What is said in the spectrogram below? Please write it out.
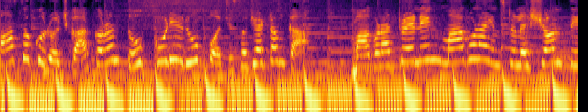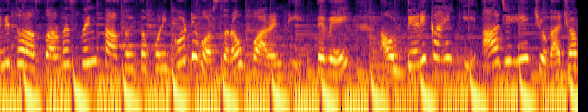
মাসকু রোজগার করন্তু কোড়িয়েরু পঁচিশ হাজার টঙ্কা মাগণা ট্রেনিং মাগণা ইনস্টলেসন তিন থর সর্ভিসিং তা সহিত পুনি গোটি বর্ষর ওয়ারেন্টি তেবে আউ ডেরি কাহিকি আজ হি যোগাযোগ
